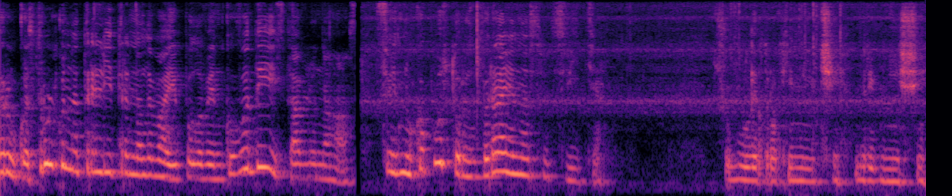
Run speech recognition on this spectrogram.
Беру каструльку на 3 літри, наливаю половинку води і ставлю на газ. Цвітну капусту розбираю на суцвіття, щоб були трохи мільчі, дрібніші,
